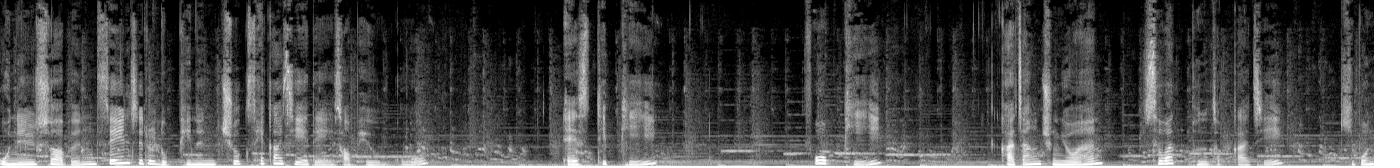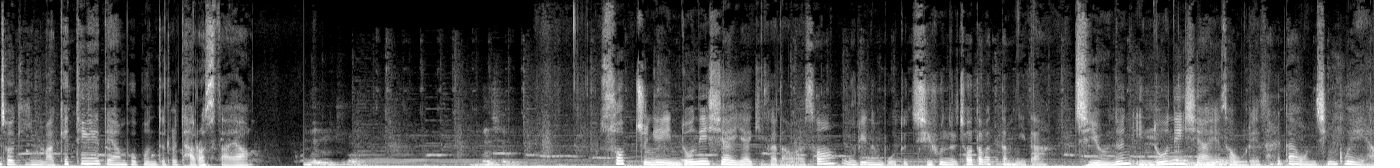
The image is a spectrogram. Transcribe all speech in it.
오늘 수업은 세일즈를 높이는 축 세 가지에 대해서 배우고 STP, 4P, 가장 중요한 스왓 분석까지 기본적인 마케팅에 대한 부분들을 다뤘어요. 수업 중에 인도네시아 이야기가 나와서 우리는 모두 지훈을 쳐다봤답니다. 지훈은 인도네시아에서 오래 살다 온 친구예요.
